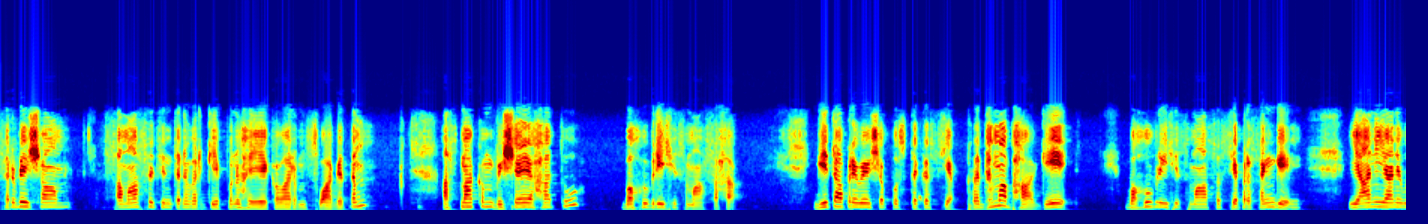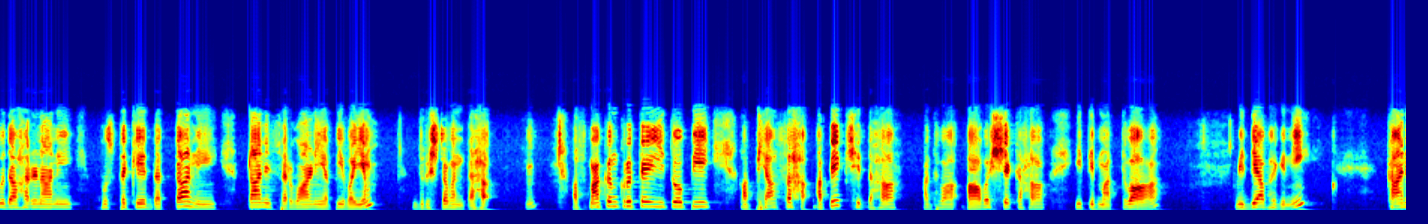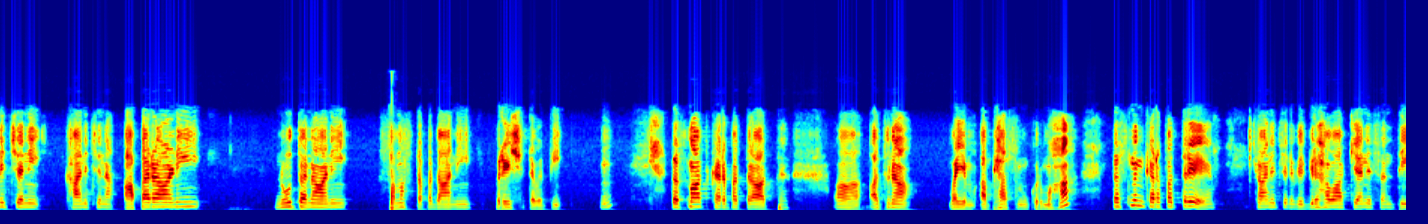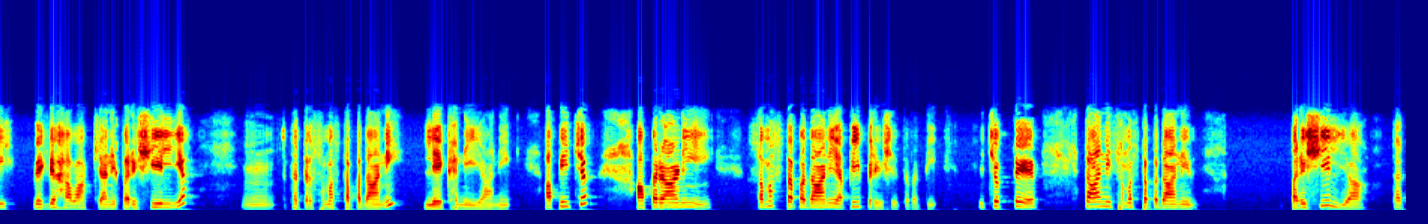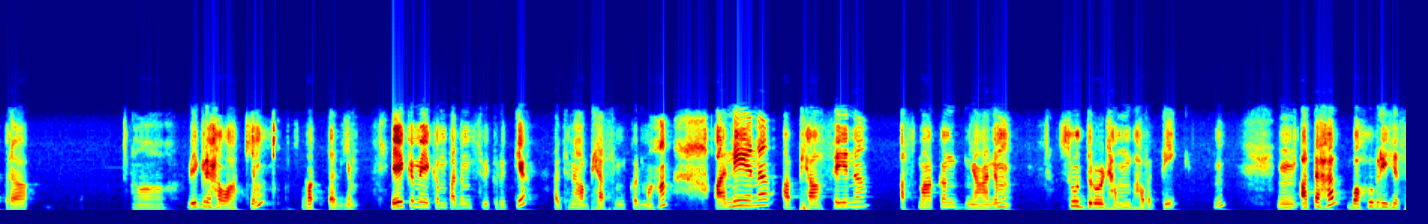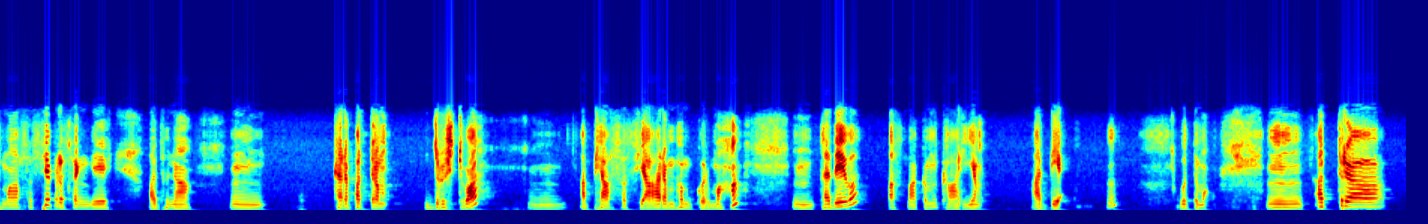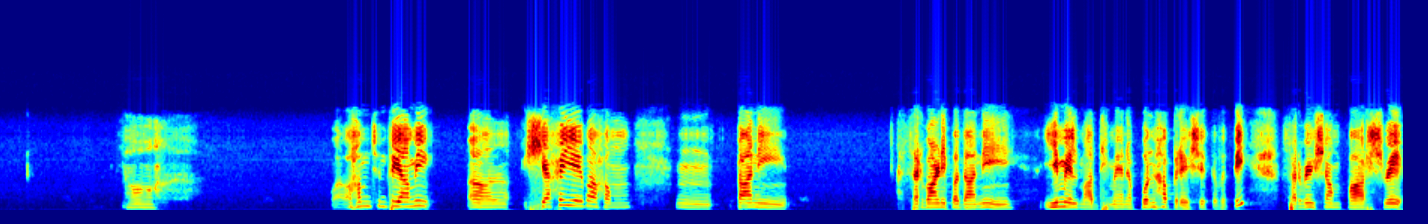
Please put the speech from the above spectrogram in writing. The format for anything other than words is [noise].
सर्वेषां समासचिन्तनवर्गे पुनः एकवारं स्वागतम्. अस्माकं विषयः तु बहुव्रीहिसमासः गीताप्रवेशपुस्तकस्य प्रथमभागे बहुव्रीहिसमासस्य प्रसङ्गे यानि यानि उदाहरणानि पुस्तके दत्तानि, तानि सर्वाणि अपि वयं दृष्टवन्तः. अस्माकं कृते इतोपि अभ्यासः अपेक्षितः अथवा आवश्यकः इति मत्वा, विद्याभगिनी कानिचन कानिचन अपराणि, नूतनानि, समस्तपदानि प्रेषितवती। तस्मात् करपत्रात् अधुना वयम् अभ्यासं कुर्मः। तस्मिन् करपत्रे कानिचन विग्रहवाक्यानि सन्ति, विग्रहवाक्यानि परिशील्य तत्र समस्तपदानि लेखनीयानि। अपि च अपराणि समस्तपदानि अपि प्रेषितवती। इत्युक्ते तानि समस्तपदानि परिशील्य, तत्र विग्रहवाक्यं वक्तव्यम्। एकमेकं पदं स्वीकृत्य अधुना अभ्यासं कुर्मः। अनेन अभ्यासेन अस्माकं ज्ञानं सुदृढं भवति। अतः बहुव्रीहिसमासस्य प्रसङ्गे अधुना करपत्रं दृष्ट्वा अभ्यासस्य आरम्भं कुर्मः। तदेव अस्माकं कार्यम्। अद्य उत्तमम्। अत्र अहं चिन्तयामि ह्यः एव अहं तानि सर्वाणि पदानि ईमेल् माध्यमेन पुनः प्रेषितवती, सर्वेषां पार्श्वे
